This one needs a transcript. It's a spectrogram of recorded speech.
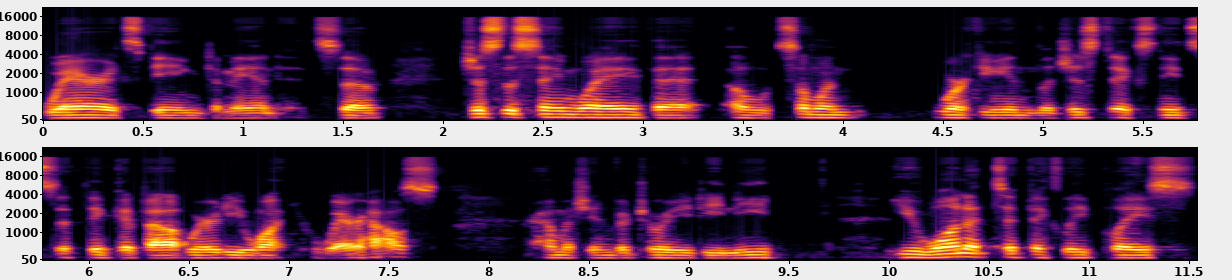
where it's being demanded. So, just the same way that someone working in logistics needs to think about where do you want your warehouse or how much inventory do you need. You want to typically place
